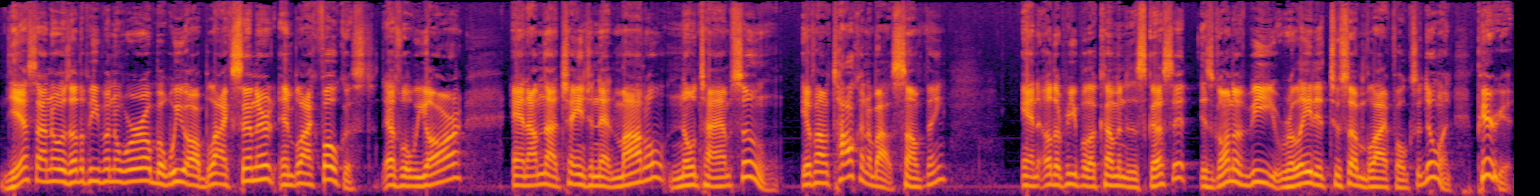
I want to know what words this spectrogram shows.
Yes, I know there's other people in the world, but we are black centered and black focused. That's what we are. And I'm not changing that model no time soon. If I'm talking about something and other people are coming to discuss it, it's going to be related to something black folks are doing, period.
